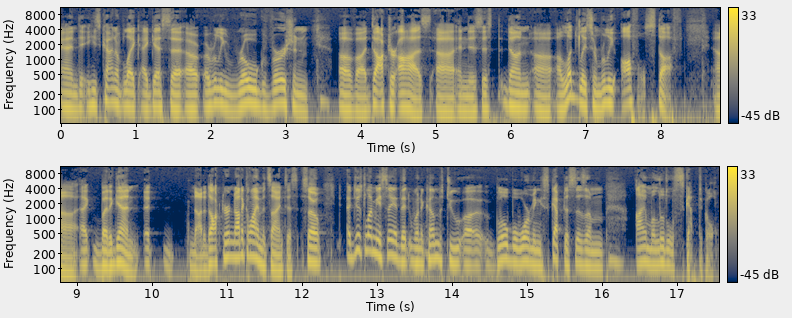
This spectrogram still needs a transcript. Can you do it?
And he's kind of like, I guess, a, a really rogue version of uh, Dr. Oz uh, and has just done uh, allegedly some really awful stuff. Uh, but again, not a doctor, not a climate scientist. So uh, just let me say that when it comes to global warming skepticism, I'm a little skeptical.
